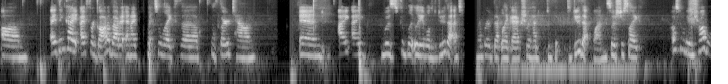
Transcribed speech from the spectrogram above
Um, I think I I forgot about it and I went to like the the third town, and I I was completely able to do that until I remembered that like I actually had to do, to do that one. So it's just like I was gonna be in trouble.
